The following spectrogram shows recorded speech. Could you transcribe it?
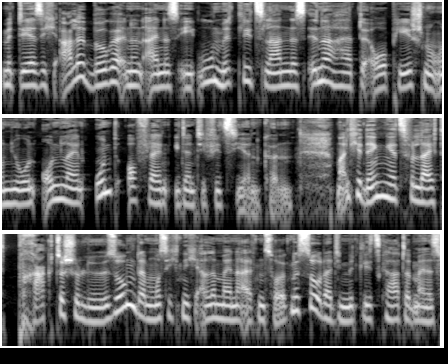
mit der sich alle Bürgerinnen eines EU-Mitgliedslandes innerhalb der Europäischen Union online und offline identifizieren können. Manche denken jetzt vielleicht praktische Lösung, da muss ich nicht alle meine alten Zeugnisse oder die Mitgliedskarte meines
